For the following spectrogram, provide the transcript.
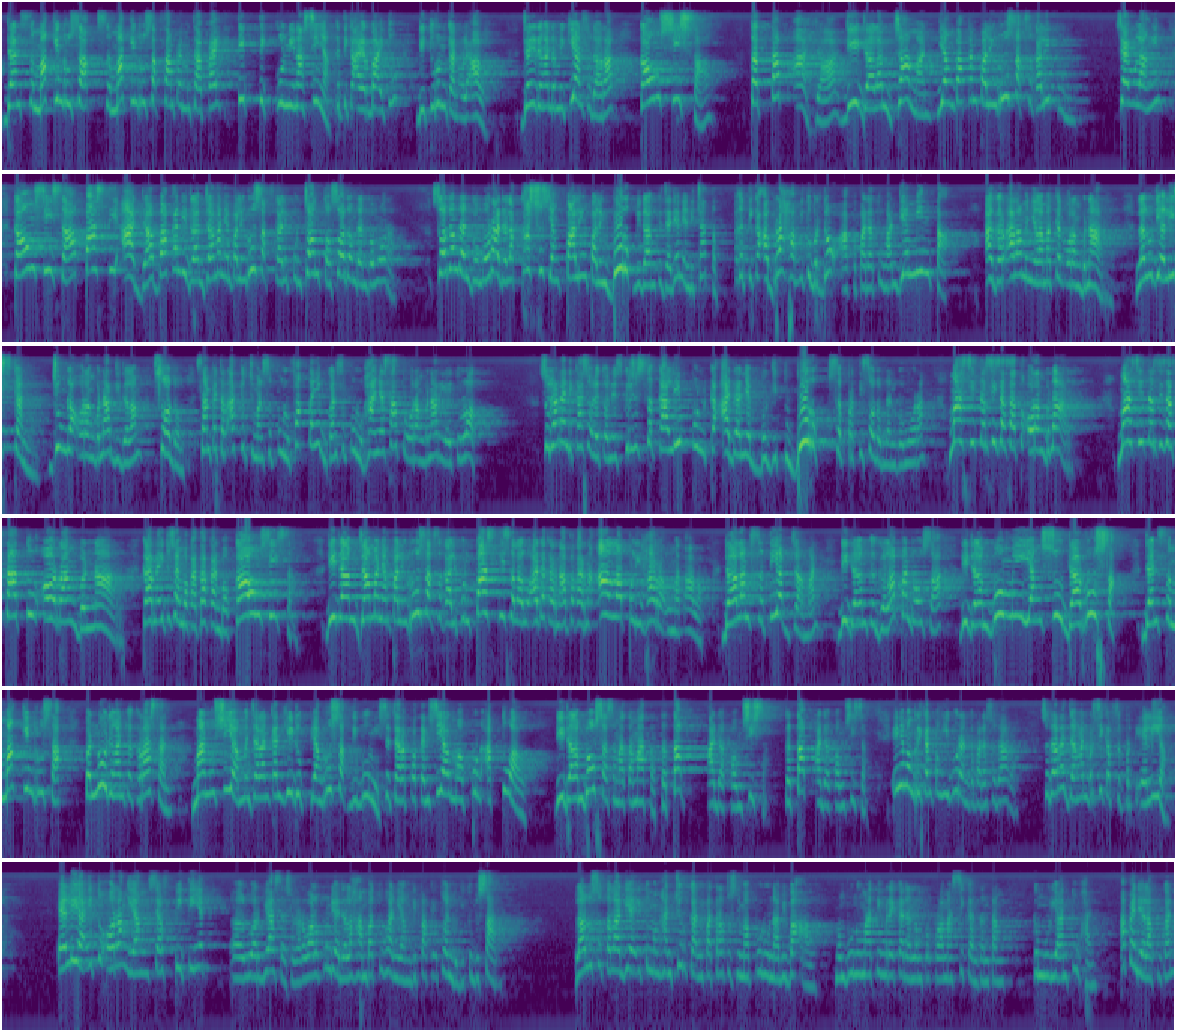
Dan semakin rusak, semakin rusak sampai mencapai titik kulminasinya ketika air bah itu diturunkan oleh Allah. Jadi dengan demikian saudara, kaum sisa tetap ada di dalam zaman yang bahkan paling rusak sekalipun. Saya ulangi, kaum sisa pasti ada bahkan di dalam zaman yang paling rusak sekalipun. Contoh Sodom dan Gomora. Sodom dan Gomora adalah kasus yang paling-paling buruk di dalam kejadian yang dicatat. Ketika Abraham itu berdoa kepada Tuhan, dia minta agar Allah menyelamatkan orang benar. Lalu dia listkan jumlah orang benar di dalam Sodom. Sampai terakhir cuma 10. Faktanya bukan 10, hanya satu orang benar yaitu Lot. Saudara yang dikasih oleh Tuhan Yesus Kristus sekalipun keadaannya begitu buruk seperti Sodom dan Gomora, masih tersisa satu orang benar. Masih tersisa satu orang benar. Karena itu saya mau katakan bahwa kaum sisa di dalam zaman yang paling rusak sekalipun pasti selalu ada karena apa? Karena Allah pelihara umat Allah. Dalam setiap zaman, di dalam kegelapan dosa, di dalam bumi yang sudah rusak dan semakin rusak, penuh dengan kekerasan, manusia menjalankan hidup yang rusak di bumi secara potensial maupun aktual di dalam dosa semata-mata, tetap ada kaum sisa, tetap ada kaum sisa. Ini memberikan penghiburan kepada saudara. Saudara jangan bersikap seperti Elia. Elia itu orang yang self pity-nya uh, luar biasa saudara. Walaupun dia adalah hamba Tuhan yang dipakai Tuhan begitu besar. Lalu setelah dia itu menghancurkan 450 nabi Baal membunuh mati mereka dan memproklamasikan tentang kemuliaan Tuhan apa yang dia lakukan?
